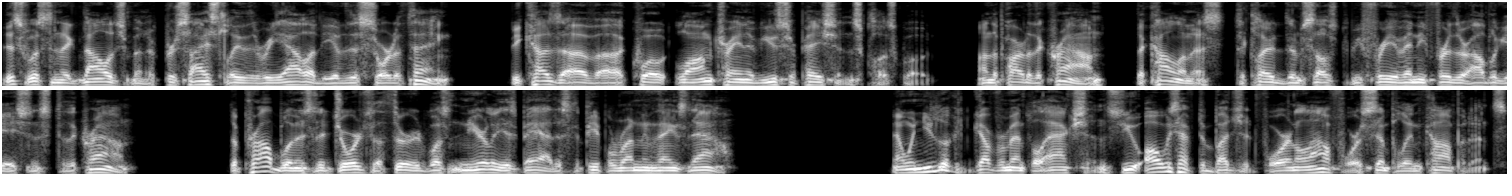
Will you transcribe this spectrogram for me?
this was an acknowledgement of precisely the reality of this sort of thing, because of a, quote, long train of usurpations, close quote, on the part of the Crown, the colonists declared themselves to be free of any further obligations to the Crown. The problem is that George III wasn't nearly as bad as the people running things now. Now, when you look at governmental actions, you always have to budget for and allow for simple incompetence.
